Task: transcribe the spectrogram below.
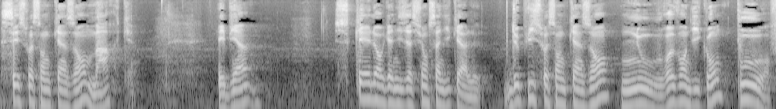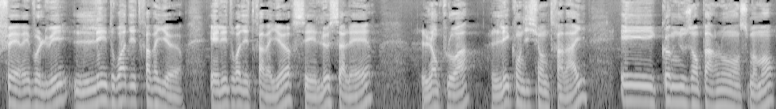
Ces 75 ans marquent, eh bien, ce qu'est l'organisation syndicale. Depuis 75 ans, nous revendiquons pour faire évoluer les droits des travailleurs. Et les droits des travailleurs, c'est le salaire, l'emploi, les conditions de travail. Et comme nous en parlons en ce moment,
